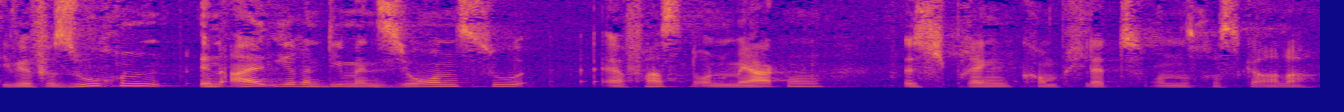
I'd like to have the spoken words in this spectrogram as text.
Die wir versuchen in all ihren Dimensionen zu erfassen und merken, es sprengt komplett unsere Skala.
